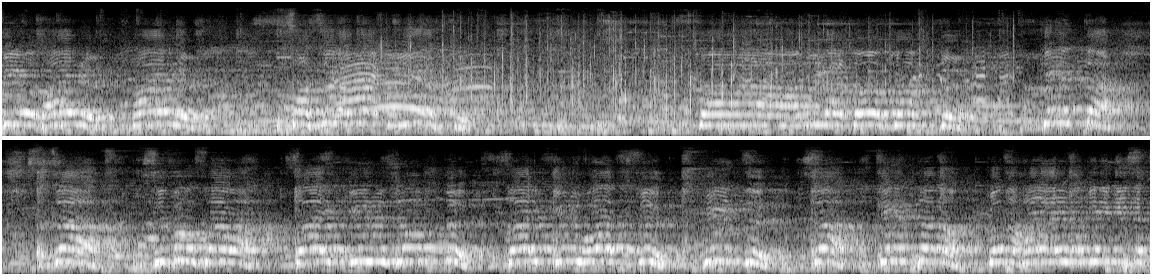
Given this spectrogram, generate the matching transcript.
ピード耐える耐える。さすがキャップイエス。さあありがとうキャップ。ケンタさあスポンサーはサイクルショップ。サイクルワークスピンズ。さあケンタのこの速い動きにみんな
